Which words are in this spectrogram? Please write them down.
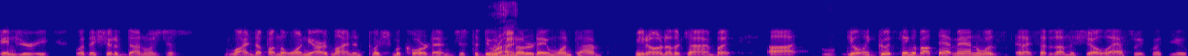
injury, what they should have done was just lined up on the one yard line and pushed McCord in just to do it right. to Notre Dame one time, you know, another time. But uh, the only good thing about that man was, and I said it on the show last week with you,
